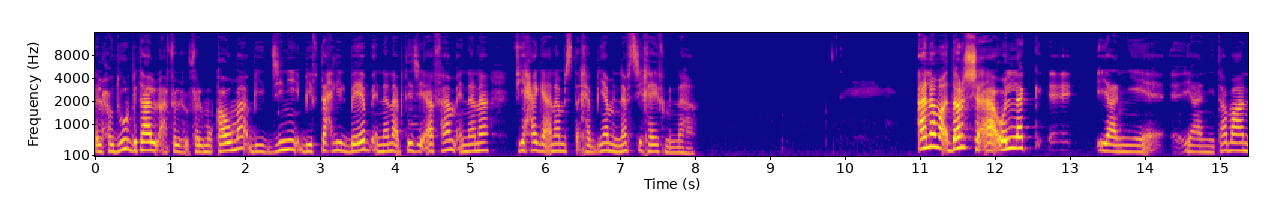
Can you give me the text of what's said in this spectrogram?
الحضور بتاع في المقاومة بيديني بيفتح لي الباب إن أنا أبتدي أفهم إن أنا في حاجة أنا مستخبيها من نفسي خايف منها. أنا ما أقدرش أقول لك يعني يعني طبعا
